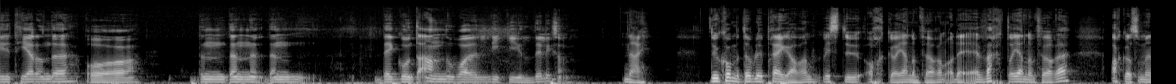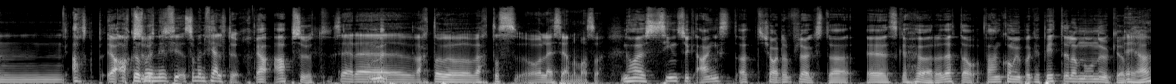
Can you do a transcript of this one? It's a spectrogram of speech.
irriterende og den, den, den Det går ikke an å være likegyldig, liksom. Nei. Du kommer til å bli prega av den hvis du orker å gjennomføre den, og det er verdt å gjennomføre. Akkurat som en, Ja, akkurat som en, som en fjelltur. Ja, absolutt. Så er det verdt, å, verdt å, å lese gjennom, altså. Nå har jeg sinnssyk angst at Kjartan Fløgstad eh, skal høre dette, for han kommer jo på kapittel om noen uker. Ja.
